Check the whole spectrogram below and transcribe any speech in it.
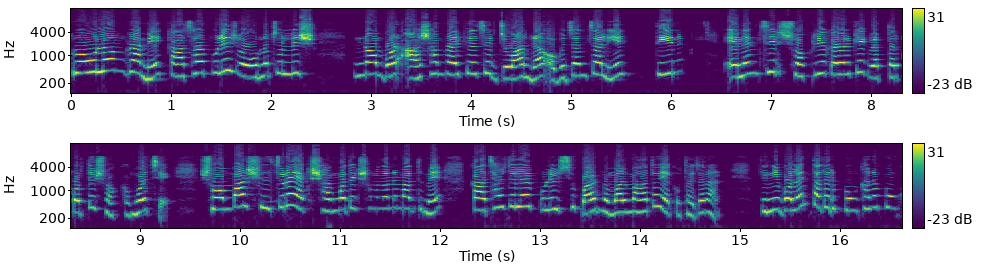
ক্রৌলং গ্রামে কাছাড় পুলিশ ও উনচল্লিশ নম্বর আসাম রাইফেলসের জওয়ানরা অভিযান চালিয়ে তিন এনএনসির সক্রিয় ক্যাডারকে গ্রেপ্তার করতে সক্ষম হয়েছে। সোমবার শিলচরে এক সাংবাদিক সম্মেলনের মাধ্যমে কাছাড় জেলার পুলিশ সুপার নোমাল মাহাতো একথা জানান। তিনি বলেন, তাদের পুঙ্খানুপুঙ্খ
